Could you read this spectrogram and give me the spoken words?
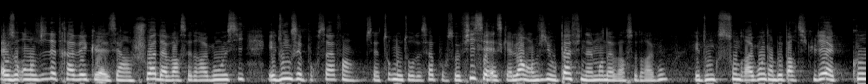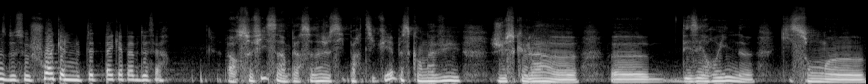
elles ont envie d'être avec eux. C'est un choix d'avoir ces dragons aussi. Et donc c'est pour ça, enfin, ça tourne autour de ça pour Sophie, c'est est-ce qu'elle a envie ou pas finalement d'avoir ce dragon? Et donc son dragon est un peu particulier à cause de ce choix qu'elle n'est peut-être pas capable de faire. Alors Sophie, c'est un personnage aussi particulier parce qu'on a vu jusque-là euh, des héroïnes qui sont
